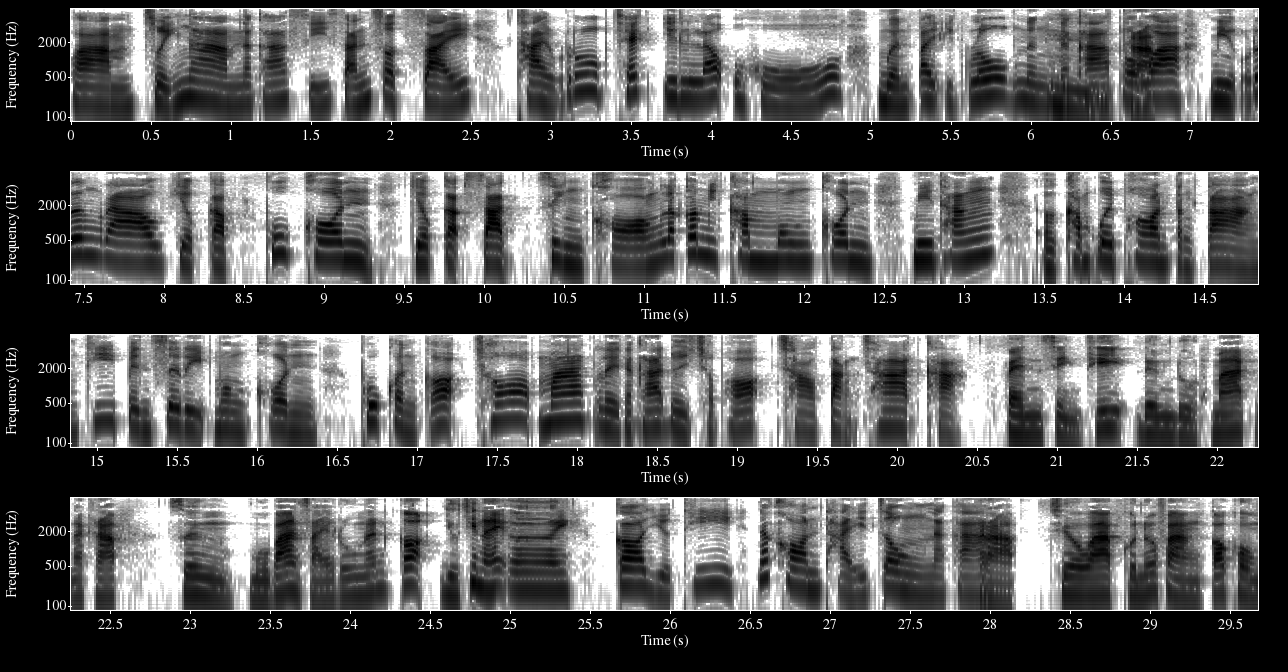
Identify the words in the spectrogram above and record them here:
ความสวยงามนะคะ สีสันสดใส ถ่ายรูปเช็คอินแล้ว โอ้โห เหมือนไปอีกโลกหนึ่งนะคะ เพราะว่ามีเรื่องราวเกี่ยวกับผู้คน เกี่ยวกับสัตว์ สิ่งของ แล้วก็มีคำมงคล มีทั้งคำอวยพรต่างๆ ที่เป็นสิริมงคล ผู้คนก็ชอบมากเลยนะคะ โดยเฉพาะชาวต่างชาติค่ะ เป็นสิ่งที่ดึงดูดมากนะครับ ซึ่งหมู่บ้านสายรุ้งนั้นก็อยู่ที่ไหนเอ่ย ก็อยู่ที่นครไถจงนะคะครับเชื่อว่าคุณผู้ฟังก็คง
